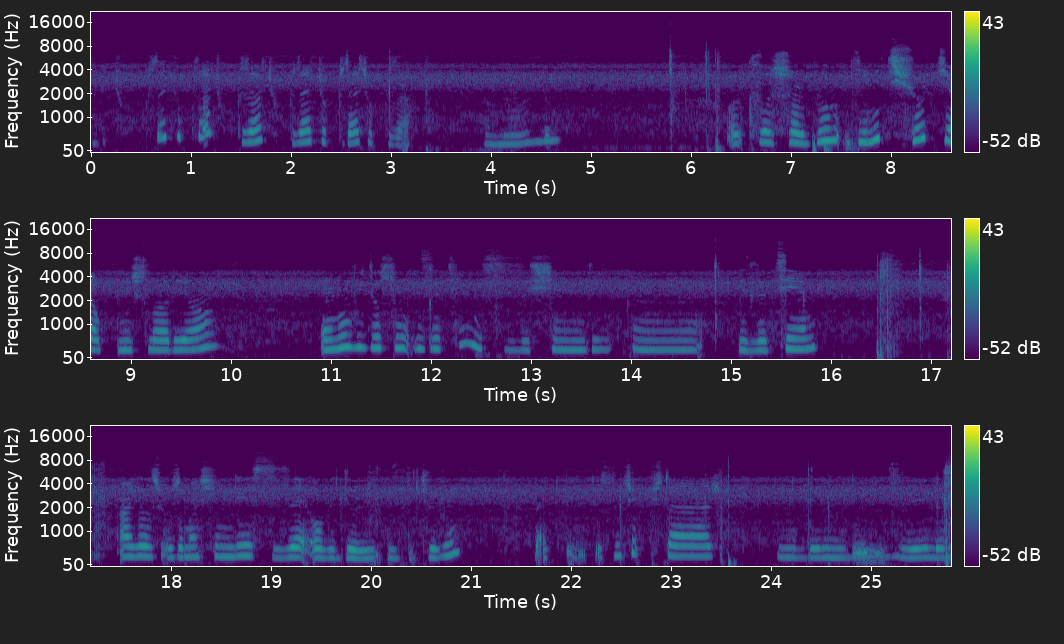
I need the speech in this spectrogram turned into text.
gibi çok güzel çok güzel çok güzel çok güzel çok güzel çok güzel. Tamam. Arkadaşlar bu yeni tişört yapmışlar ya. Onun videosunu izleteyim mi size şimdi? Hmm, izleteyim. Arkadaşlar o zaman şimdi size o videoyu izletiyorum. Belki de videosunu çekmişler. Şimdi gidelim videoyu izleyelim.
